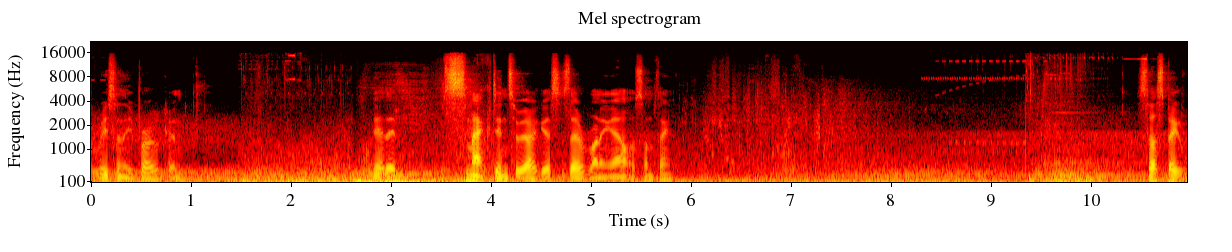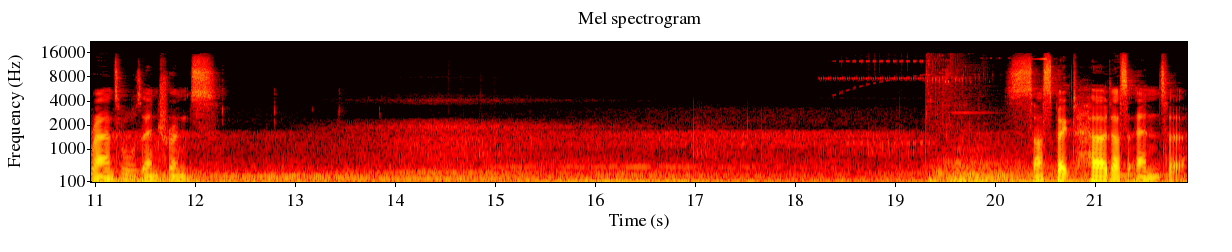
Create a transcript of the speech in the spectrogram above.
recently broken. Yeah, they smacked into it, I guess, as they were running out or something. Suspect ran towards entrance. Suspect heard us enter.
